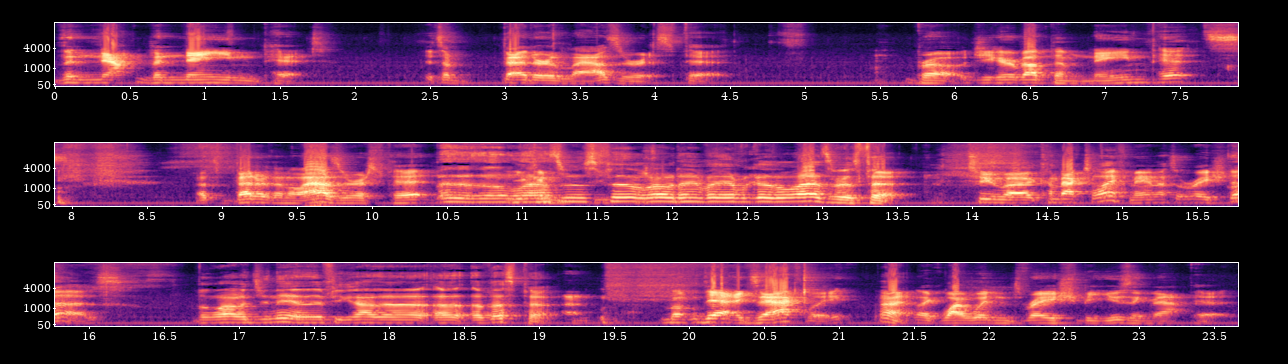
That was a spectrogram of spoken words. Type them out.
the na- the Nain pit. It's a better Lazarus pit. Bro, did you hear about them Nain pits? That's better than a Lazarus pit. Better than can- Lazarus Pit. Why would anybody ever go to the Lazarus Pit? To uh, come back to life, man. That's what Ra's does. But why would you need it if you got a, a, a this pit? But, yeah, exactly. Right, Like, why wouldn't Ra's be using that pit?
